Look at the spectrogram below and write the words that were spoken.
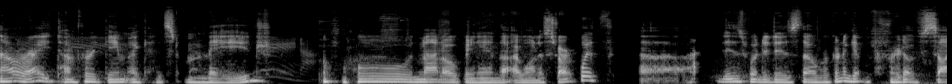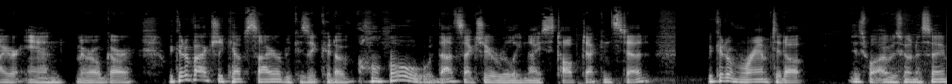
All right, time for a game against Mage. Oh, not open hand that I want to start with. Uh, it is what it is, though. We're going to get rid of Sire and Marrowgar. We could have actually kept Sire because it could have... Oh, that's actually a really nice top deck instead. We could have ramped it up, is what I was going to say.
